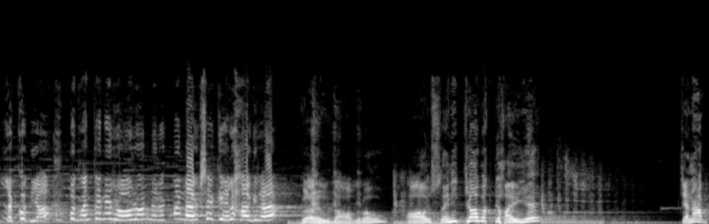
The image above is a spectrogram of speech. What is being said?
નખો ત્યાંનું લખો દિયા ભગવાન તને રો રો નરકમાં નાખશે ગેલ હાગરા ગેલ ડાગરાવ આ સૈનિક ક્યાં વખતે હાય ये जनाब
